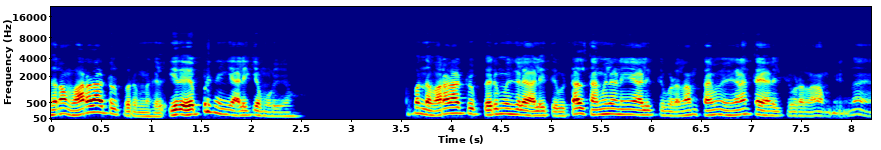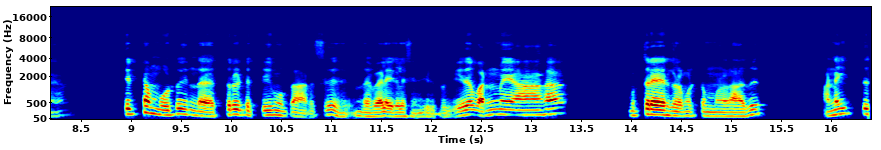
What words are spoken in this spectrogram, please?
இதெல்லாம் வரலாற்று பெருமைகள். இதை எப்படி நீங்கள் அழிக்க முடியும்? அப்போ இந்த வரலாற்று பெருமைகளை அழித்து விட்டால் தமிழனையே அழித்து விடலாம் தமிழ் இனத்தை அழித்து விடலாம் அப்படின்னு திட்டம் போட்டு இந்த திருட்டு திமுக அரசு இந்த வேலைகளை செஞ்சுக்கிட்டு இருக்கு. இதை வன்மையாக முத்திரையர்கள் மட்டுமல்லாது அனைத்து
